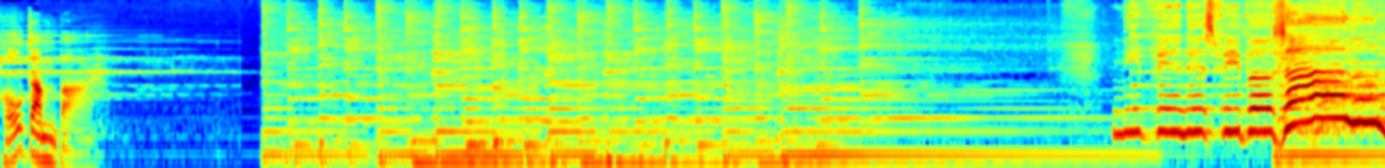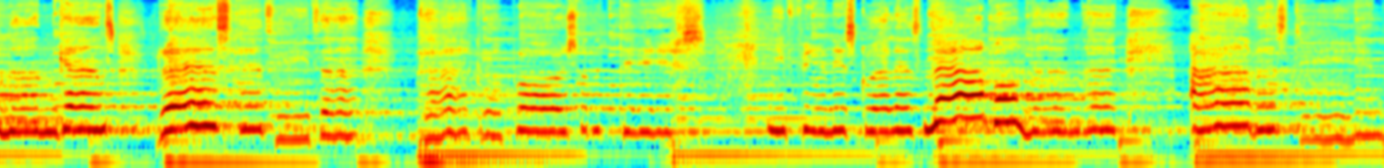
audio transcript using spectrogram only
Paul Dunbar. Ni vi bazalunan gans res Ni nabonan hag avestin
